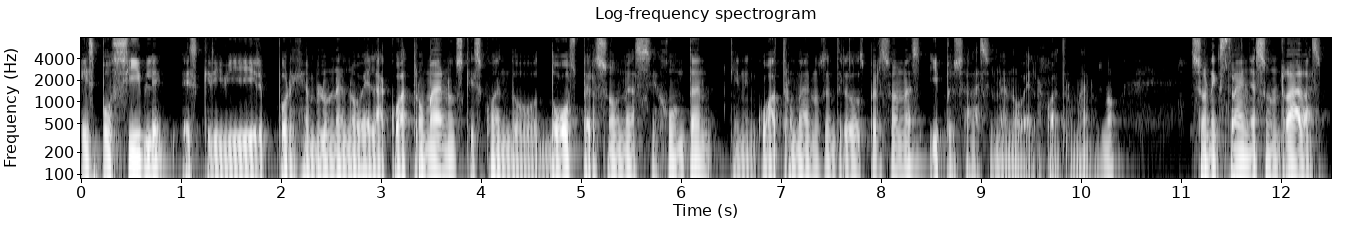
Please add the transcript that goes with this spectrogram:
es posible escribir, por ejemplo, una novela a cuatro manos, que es cuando dos personas se juntan, tienen cuatro manos entre dos personas y pues hace una novela a cuatro manos, ¿no? Son extrañas, son raras,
